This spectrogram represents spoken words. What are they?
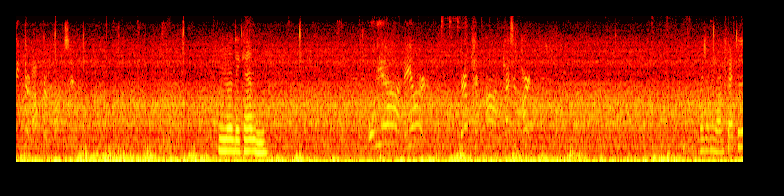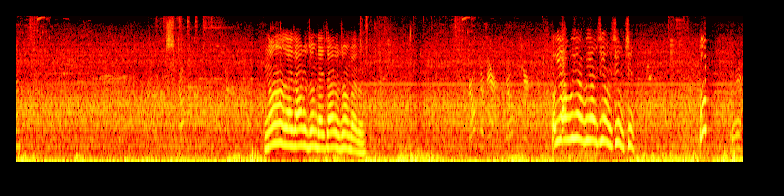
think they're up the mountain. No, they can't be. Oh yeah, they are. They're Ple- uh, Pleasant Park. There's someone launch pad to them. Stop. No, no, that's out of zone. That's out of zone battle. They're over there. They're over here. Oh yeah, we are, we are. See him, see him, see him. Whoop! Where?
